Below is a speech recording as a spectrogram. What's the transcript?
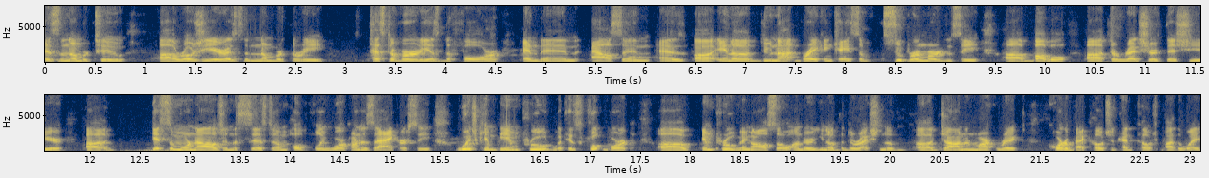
as the number two, uh, Rosier as the number three, Testaverde as the four, and then Allison as uh, in a do not break in case of super emergency uh, bubble uh, to redshirt this year. Uh, get some more knowledge in the system, hopefully work on his accuracy, which can be improved with his footwork uh, improving also under you know the direction of uh, Jon and Mark Richt, quarterback coach and head coach, by the way.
